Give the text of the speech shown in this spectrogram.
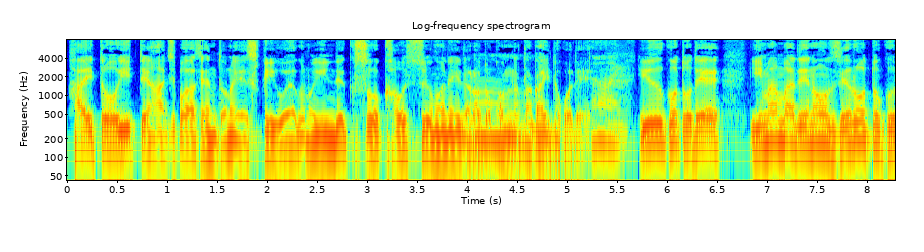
配当1.8%の SP500 のインデックスを買う必要がねえだろうと、こんな高いとこで。はい、いうことで、今までのゼロと比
